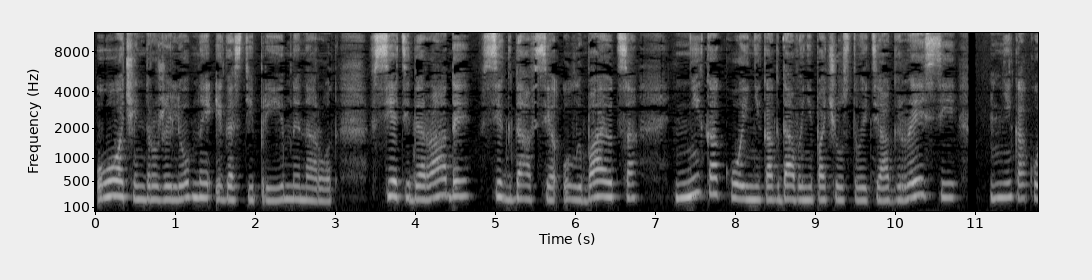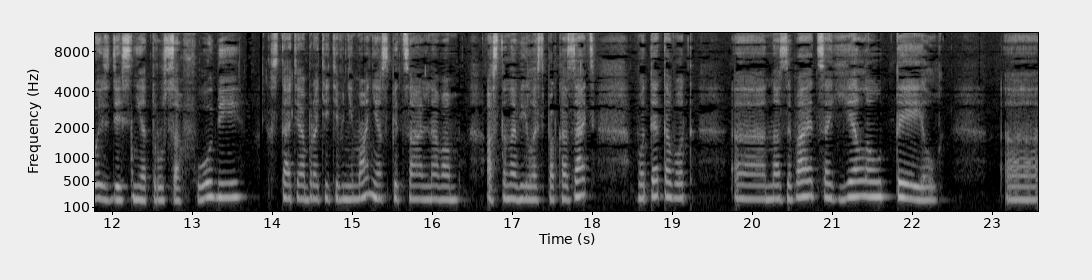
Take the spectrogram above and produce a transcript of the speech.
очень дружелюбный и гостеприимный народ. Все тебе рады, всегда все улыбаются. Никакой никогда вы не почувствуете агрессии, никакой здесь нет русофобии. Кстати, обратите внимание, специально вам остановилась показать, вот это вот э, называется Yellow Tail. Э,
